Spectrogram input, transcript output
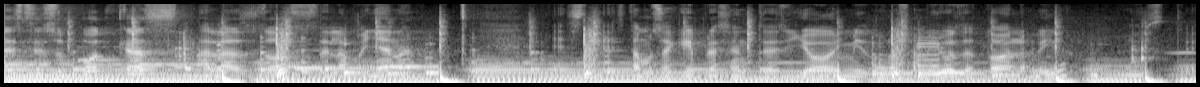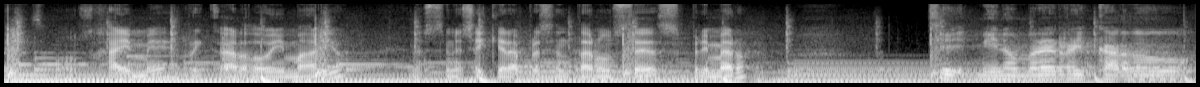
A este su podcast a las 2 de la mañana. Este, estamos aquí presentes yo y mis buenos amigos de toda la vida. Este, somos Jaime, Ricardo y Mario. No sé si se quiera presentar ustedes primero. Sí, mi nombre es Ricardo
